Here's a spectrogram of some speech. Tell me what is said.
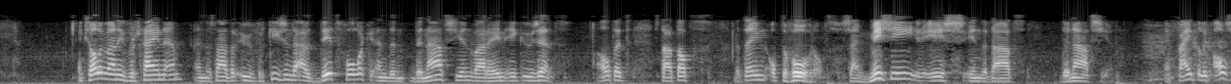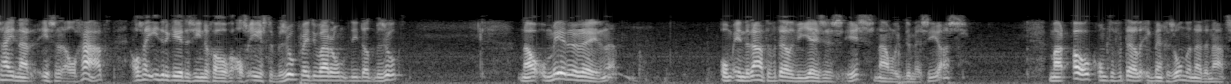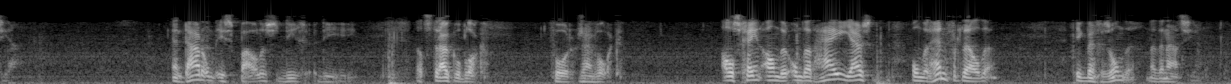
ik zal u aan u verschijnen. En dan staat er u verkiezende uit dit volk en de, de natieën waarheen ik u zend. Altijd staat dat meteen op de voorgrond. Zijn missie is inderdaad de natie. En feitelijk, als hij naar Israël gaat, als hij iedere keer de synagoge als eerste bezoekt, weet u waarom hij dat bezoekt? Nou, om meerdere redenen. Om inderdaad te vertellen wie Jezus is, namelijk de Messias. Maar ook om te vertellen, ik ben gezonden naar de natie. En daarom is Paulus die, die, dat struikelblok voor zijn volk als geen ander, omdat hij juist onder hen vertelde: Ik ben gezonden naar de natie.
